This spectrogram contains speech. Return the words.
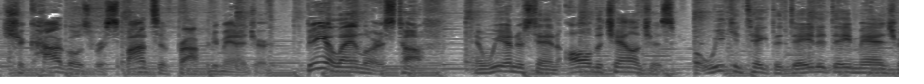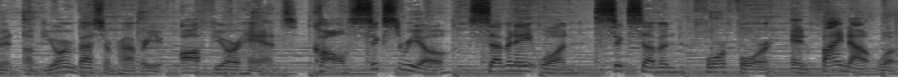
Chicago's responsive property manager. Being a landlord is tough, and we understand all the challenges, but we can take the day to day management of your investment property off your hands. Call 630 781 6744 and find out what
